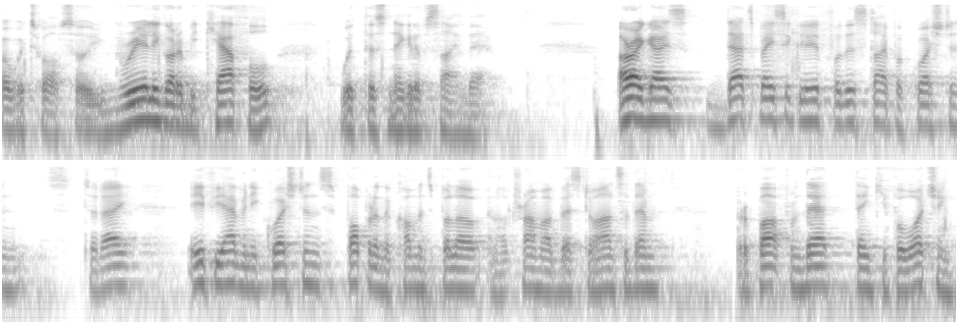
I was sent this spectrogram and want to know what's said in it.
over 12. So you've really got to be careful with this negative sign there. All right, guys, that's basically it for this type of questions today. If you have any questions, pop it in the comments below and I'll try my best to answer them. But apart from that, thank you for watching.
